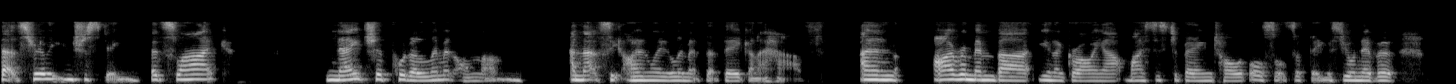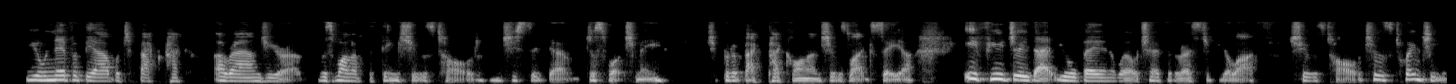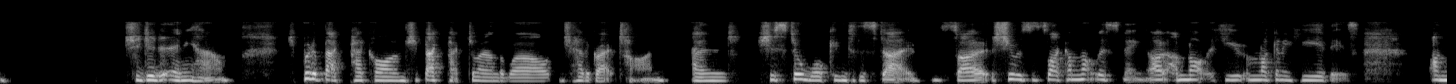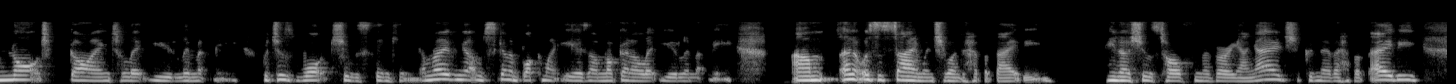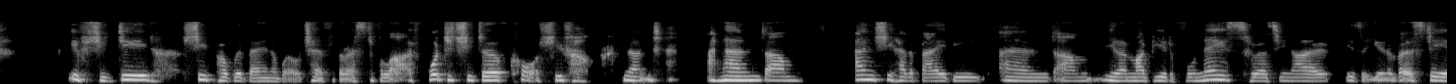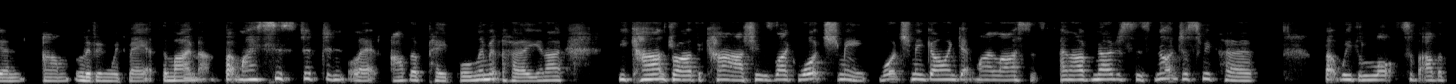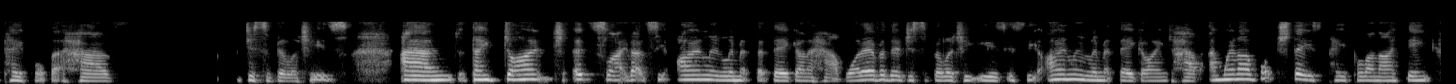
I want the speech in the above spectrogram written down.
That's really interesting. It's like nature put a limit on them, and that's the only limit that they're going to have. And I remember, you know, growing up, my sister being told all sorts of things. You'll never, you'll never be able to backpack around Europe was one of the things she was told. And she said, yeah, just watch me. She put a backpack on and she was like, see ya. If you do that, you'll be in a wheelchair for the rest of your life, she was told. She was 20. She did it anyhow. She put a backpack on, she backpacked around the world, and she had a great time. And she's still walking to this day. So she was just like, I'm not listening. I, am not here. I'm not going to hear this. I'm not going to let you limit me, which is what she was thinking. I'm not even, I'm just going to block my ears. I'm not going to let you limit me. Um, and it was the same when she wanted to have a baby. You know, she was told from a very young age she could never have a baby. If she did, she'd probably be in a wheelchair for the rest of her life. What did she do? Of course, she fell pregnant. And um, and she had a baby and um, you know my beautiful niece who as you know is at university and um, living with me at the moment. But my sister didn't let other people limit her you know. You can't drive a car. She was like watch me watch me go and get my license. And i've noticed this not just with her but with lots of other people that have disabilities. And they don't it's like that's the only limit that they're going to have. Whatever their disability is is the only limit they're going to have. And when i watch these people and i think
